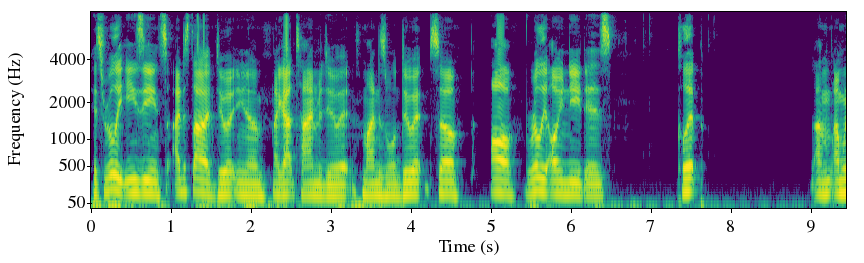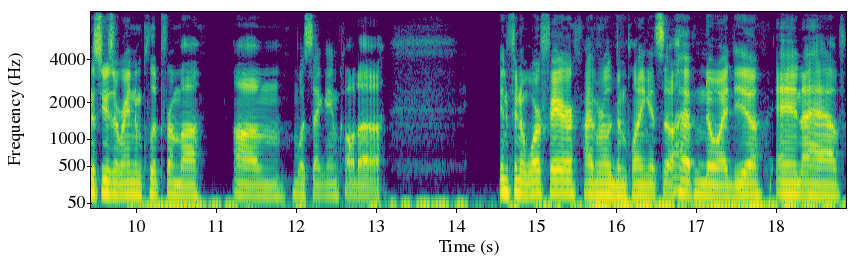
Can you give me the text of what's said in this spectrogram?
It's really easy, so I just thought I'd do it. You know, I got time to do it. Might as well do it. So, all really all you need is clip. I'm I'm gonna just use a random clip from uh um what's that game called uh Infinite Warfare. I haven't really been playing it, so I have no idea. And I have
